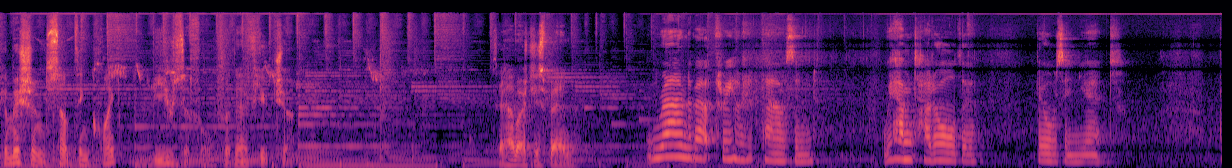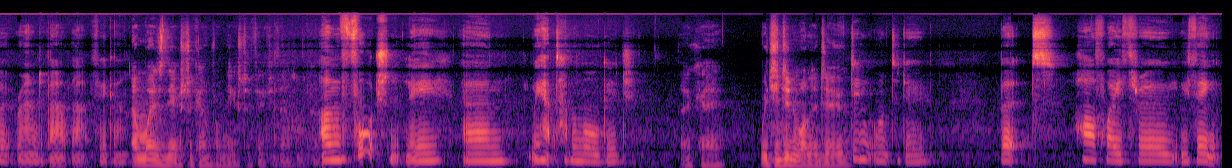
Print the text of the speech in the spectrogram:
commissioned something quite beautiful for their future. So how much do you spend? Round about 300,000. We haven't had all the bills in yet but round about that figure. And where does the extra come from, the extra £50,000? Unfortunately, um, we had to have a mortgage. Okay. Which you didn't want to do? Didn't want to do. But halfway through you think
